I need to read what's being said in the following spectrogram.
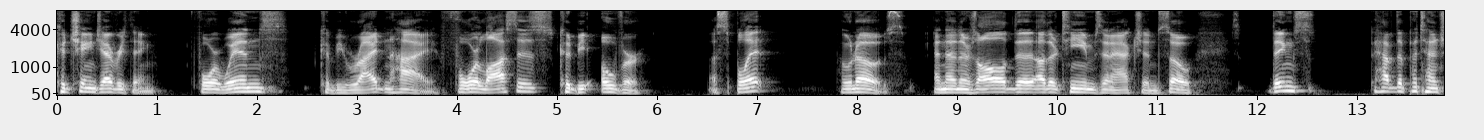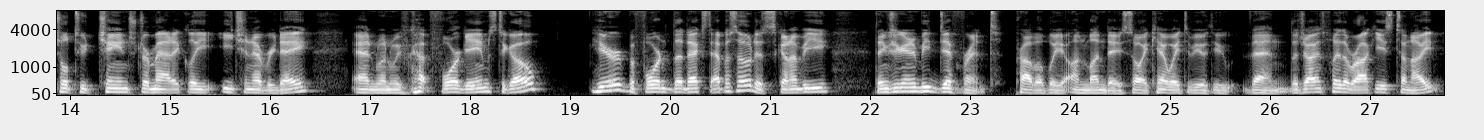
Could change everything. Four wins could be riding high. Four losses could be over. A split, who knows? and then there's all the other teams in action. So things have the potential to change dramatically each and every day. And when we've got four games to go here before the next episode, it's going to be things are going to be different probably on Monday. So I can't wait to be with you then. The Giants play the Rockies tonight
